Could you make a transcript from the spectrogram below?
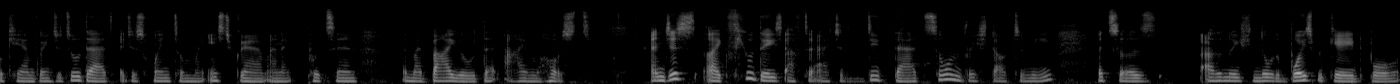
okay, I'm going to do that. I just went on my Instagram and I put in in my bio that I'm a host. And just like few days after I actually did that, someone reached out to me. It was I don't know if you know the Boys Brigade, but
